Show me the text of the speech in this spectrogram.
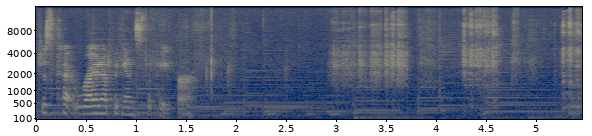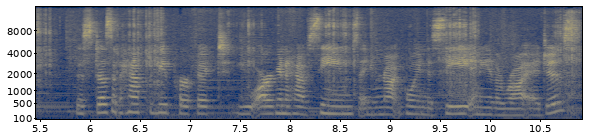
Just cut right up against the paper. This doesn't have to be perfect. You are going to have seams and you're not going to see any of the raw edges.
